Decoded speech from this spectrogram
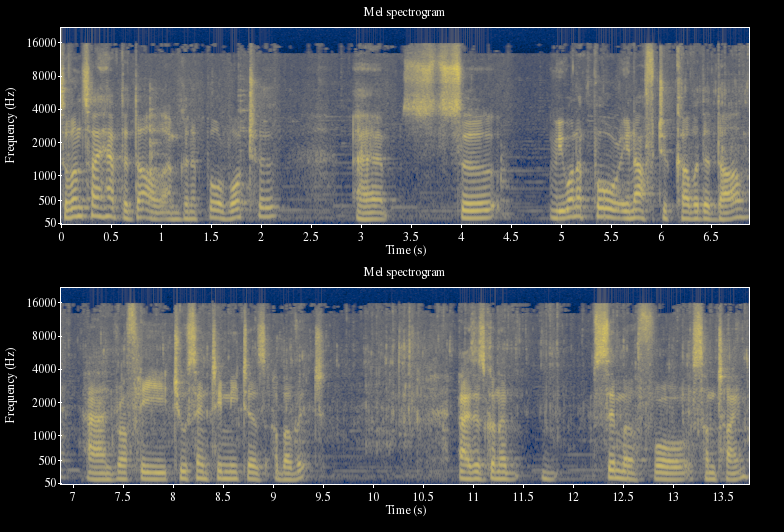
So once I have the dal, I'm gonna pour water. Uh, so we want to pour enough to cover the dal and roughly two centimeters above it, as it's gonna simmer for some time.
